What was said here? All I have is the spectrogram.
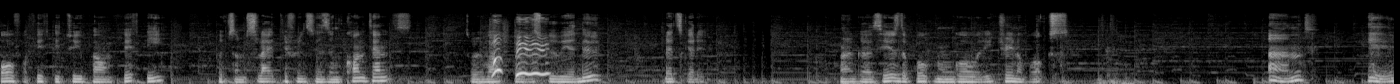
All for £52.50 with some slight differences in contents. So without further ado, let's get it. Alright guys, here's the Pokemon Go Elite Trainer box. And here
